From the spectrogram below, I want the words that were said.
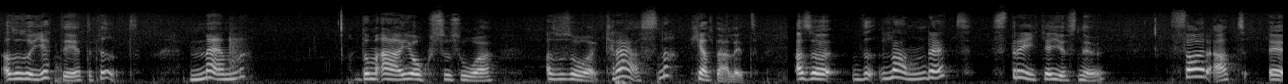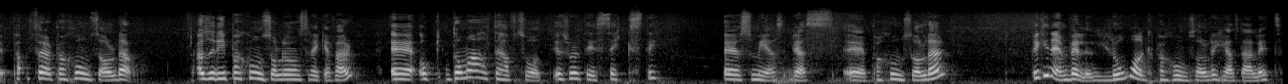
Alltså så jätte, jättefint. Men de är ju också så, alltså så kräsna, helt ärligt. Alltså landet strejkar just nu för att, eh, för pensionsåldern. Alltså det är pensionsåldern de strejkar för. Eh, och de har alltid haft så, jag tror att det är 60 eh, som är deras eh, pensionsålder. Vilket är en väldigt låg pensionsålder helt ärligt.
